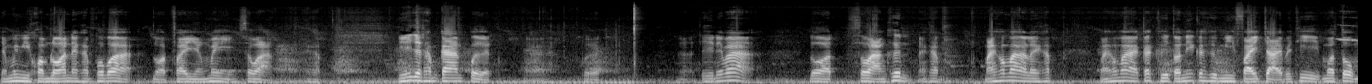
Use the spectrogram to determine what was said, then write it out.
ยังไม่มีความร้อนนะครับ เพราะว่าหลอดไฟยังไม่สว่างนะครับนี้จะทำการเปิดเปิดจะเห็นได้ว่าหลอดสว่างขึ้นนะครับ หมายความว่าอะไรครับ หมายความว่าก็คือตอนนี้ก็คือมีไฟจ่ายไปที่หม้อต้ม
